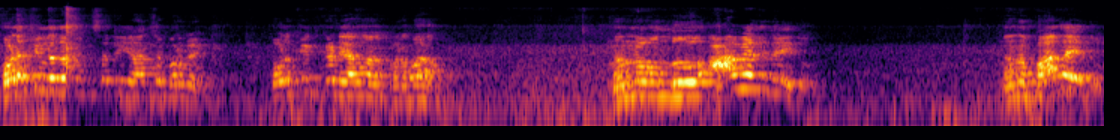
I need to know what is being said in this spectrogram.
ಕೊಳಕಿಲ್ಲದ ಮನಸ್ಸಲ್ಲಿ ಆಚೆ ಬರಬೇಕು. ಕೊಳಕಿನ ಕಡೆ ಯಾರು ಬರಬಾರದು. ನನ್ನ ಒಂದು ಆವೇದನೆ ಇದು. ನನ್ನ ಬಾಧ ಇದು.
